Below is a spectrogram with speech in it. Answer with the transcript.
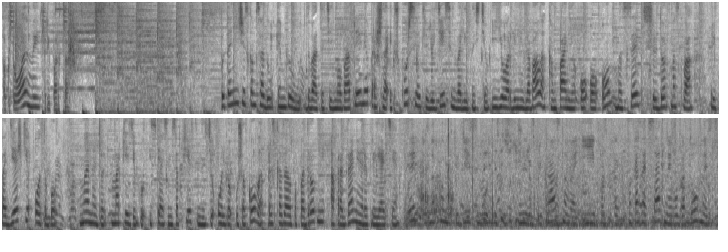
Актуальный репортаж. В Ботаническом саду МГУ 27 апреля прошла экскурсия для людей с инвалидностью. Ее организовала компания ООО «Мессе Дюссельдорф Москва» при поддержке Отобо. Менеджер по маркетингу и связям с общественностью Ольга Ушакова рассказала поподробнее о программе мероприятия. Цель – познакомить людей с инвалидностью с миром прекрасного и показать сад на его готовность,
